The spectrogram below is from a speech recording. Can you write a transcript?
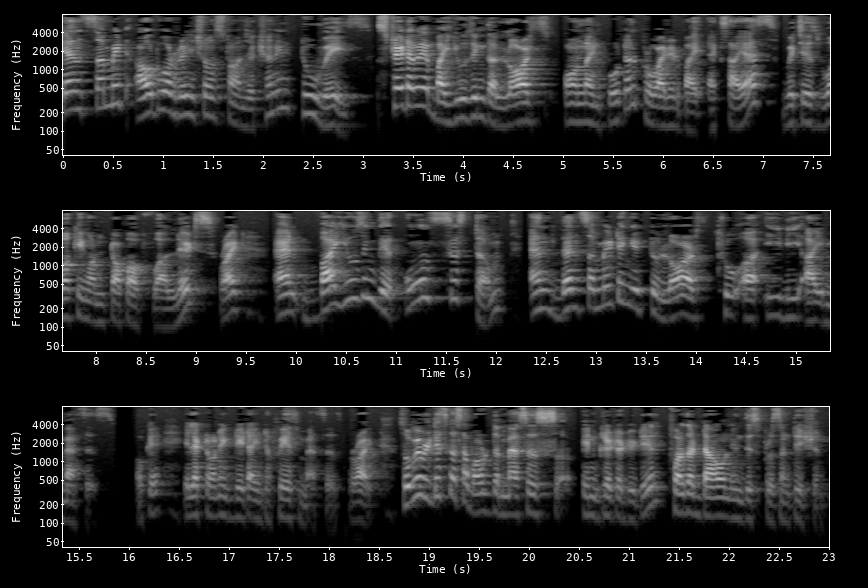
can submit outward reinsurance transaction in two ways. Straight away by using the Lloyd's online portal provided by XIS, which is working on top of uh, LIDS, right? And by using their own system and then submitting it to Lloyd's through a EDI message okay electronic data interface message right so we will discuss about the message in greater detail further down in this presentation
